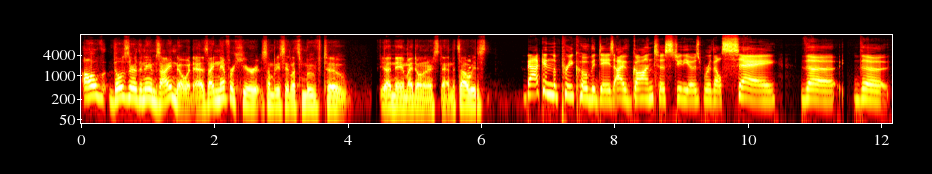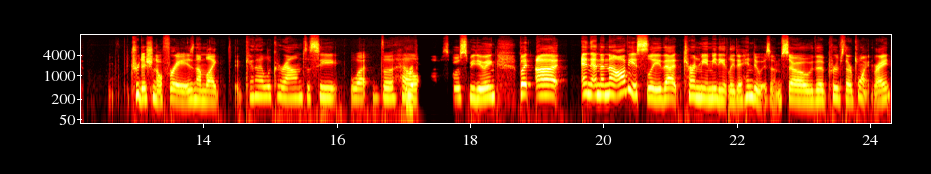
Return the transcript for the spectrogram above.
all those are the names I know it as. I never hear somebody say, "Let's move to a name I don't understand." It's always back in the pre-COVID days. I've gone to studios where they'll say the the traditional phrase and I'm like, can I look around to see what the hell right. I'm supposed to be doing? But uh and and then obviously that turned me immediately to Hinduism. So the proves their point, right?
